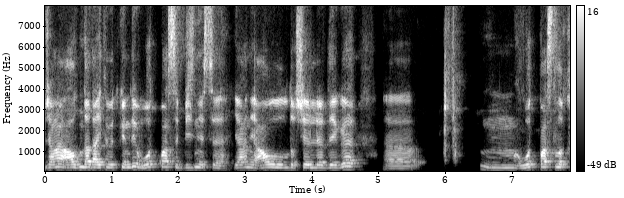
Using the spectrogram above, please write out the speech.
Жаңа алдында да айтып өткенде отбасы бизнесі яғни ауылдық жерлердегі отбасылық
